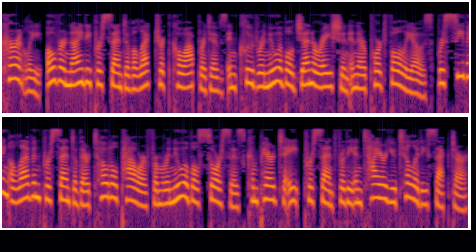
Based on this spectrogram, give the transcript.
Currently, over 90% of electric cooperatives include renewable generation in their portfolios, receiving 11% of their total power from renewable sources compared to 8% for the entire utility sector.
